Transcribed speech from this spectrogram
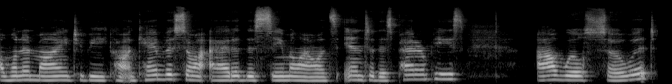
I wanted mine to be cotton canvas, so I added the seam allowance into this pattern piece. I will sew it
